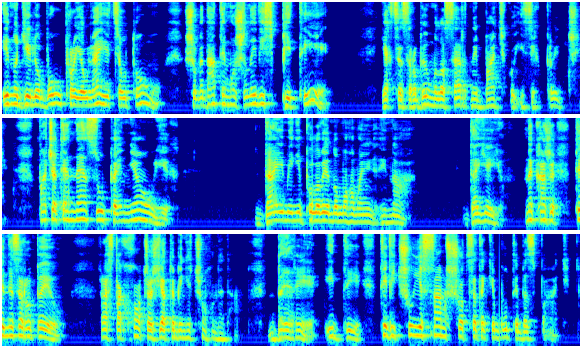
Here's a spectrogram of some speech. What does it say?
Іноді любов проявляється у тому, щоб дати можливість піти, як це зробив милосердний батько із їх притчі. Бачите, не зупиняв їх. Дай мені половину мого майна. Дає йому. Не каже, ти не заробив. Раз так хочеш, я тобі нічого не дам. Бери, іди, ти відчуєш сам, що це таке бути без батька.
